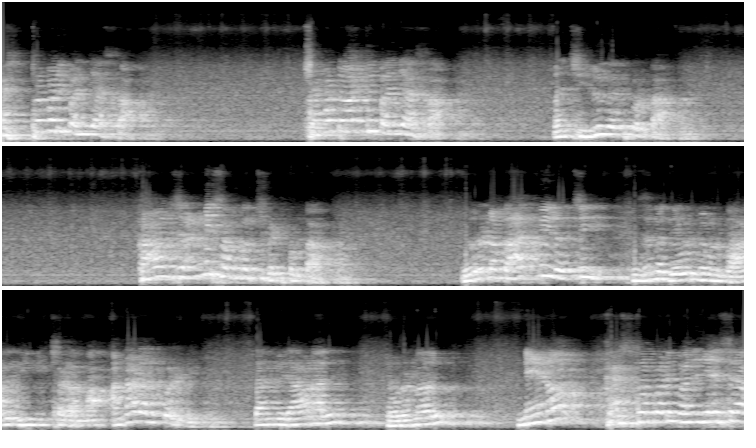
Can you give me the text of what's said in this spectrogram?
కష్టపడి పని చేస్తాం. చెమటాకి పని చేస్తాం. మంచి ఇల్లు కట్టుకుంటాం. కావలసిన అన్ని సమకూర్చి పెట్టుకుంటాం. ఎవరైనా ఒక ఆత్మీయులు వచ్చి నిజంగా దేవుడు మిమ్మల్ని బాగా దీవించాడమ్మా అన్నాడు అనుకోండి. దాన్ని మీరు ఏమనాలి ఎవరున్నారు? నేను కష్టపడి పని చేశా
